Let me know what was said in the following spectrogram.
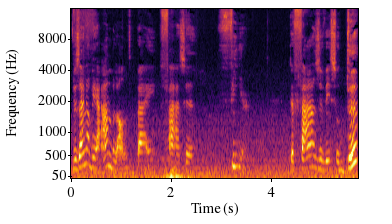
we zijn alweer aanbeland bij fase 4. De fasewissel, de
